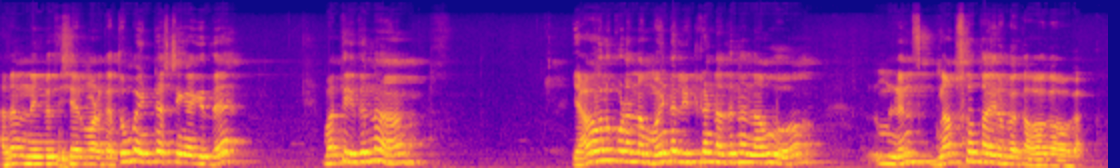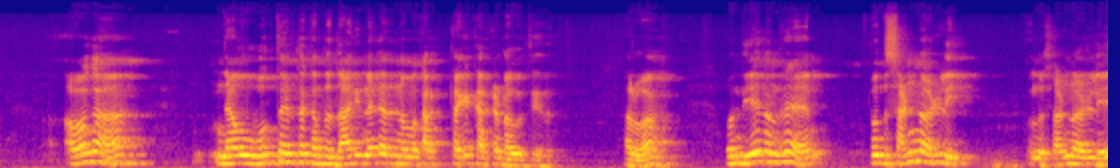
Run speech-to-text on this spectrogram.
ಅದನ್ನು ನಿಮ್ಮ ಜೊತೆ ಶೇರ್ ಮಾಡ್ಕ ತುಂಬ ಇಂಟ್ರೆಸ್ಟಿಂಗ್ ಆಗಿದ್ದೆ. ಮತ್ತು ಇದನ್ನು ಯಾವಾಗಲೂ ಕೂಡ ನಮ್ಮ ಮೈಂಡಲ್ಲಿ ಇಟ್ಕೊಂಡು ಅದನ್ನು ನಾವು ನೆನೆಸ್, ಜ್ಞಾಪಿಸ್ಕೊತಾ ಇರಬೇಕು ಅವಾಗ ಅವಾಗ ನಾವು ಹೋಗ್ತಾ ಇರ್ತಕ್ಕಂಥ ದಾರಿನಲ್ಲಿ ಅದು ನಮ್ಮ ಕರೆಕ್ಟಾಗಿ ಕರ್ಕೊಂಡು ಹೋಗುತ್ತೆ ಇದು. ಅಲ್ವಾ? ಒಂದು ಏನಂದರೆ, ಒಂದು ಸಣ್ಣ ಹಳ್ಳಿ, ಒಂದು ಸಣ್ಣ ಹಳ್ಳಿ,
